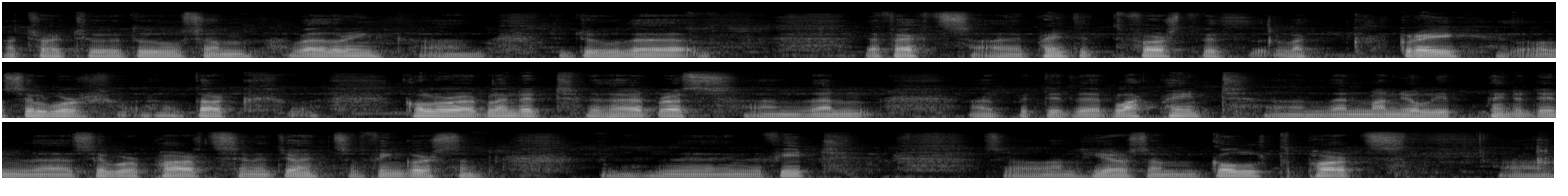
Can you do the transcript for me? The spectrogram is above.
I tried to do some weathering and to do the effects. I painted first with like grey or silver uh, dark color I blended with airbrush and then I put the black paint and then manually painted in the silver parts in the joints and fingers and in the, in the feet. So and here are some gold parts uh,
